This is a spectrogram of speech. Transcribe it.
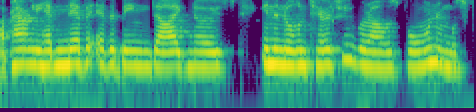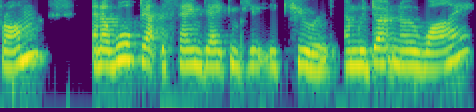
apparently had never ever been diagnosed in the Northern Territory, where I was born and was from. And I walked out the same day completely cured, and we don't know why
